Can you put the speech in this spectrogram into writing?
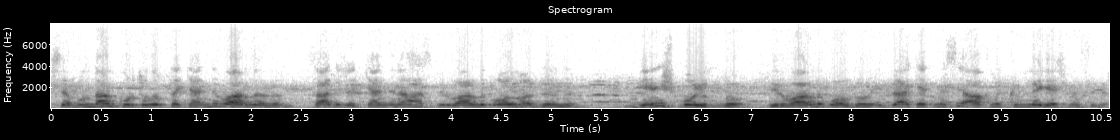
İşte bundan kurtulup da kendi varlığının sadece kendine has bir varlık olmadığını, geniş boyutlu bir varlık olduğunu idrak etmesi aklı külle geçmesidir.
